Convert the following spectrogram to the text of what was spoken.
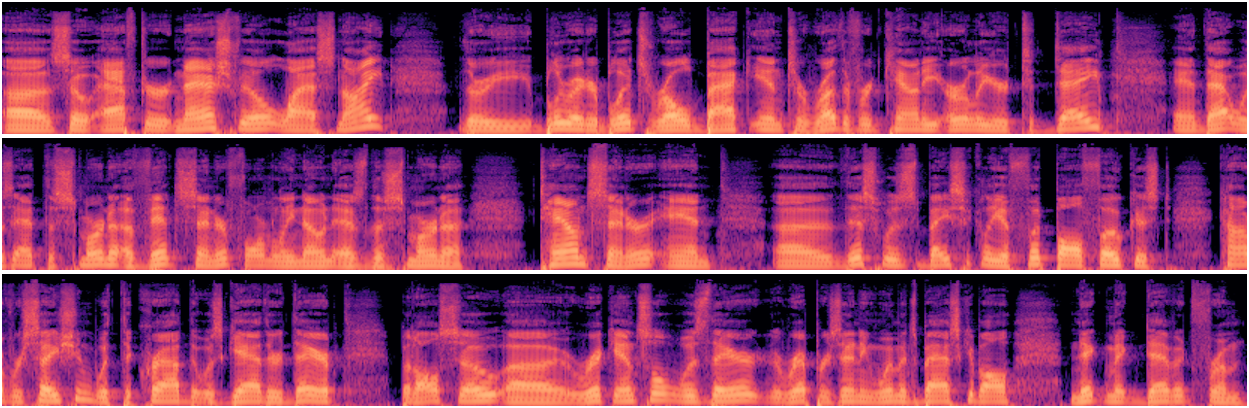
Uh, so after Nashville last night, the Blue Raider Blitz rolled back into Rutherford County earlier today, and that was at the Smyrna Event Center, formerly known as the Smyrna Town Center. And uh, this was basically a football focused conversation with the crowd that was gathered there. But also, uh, Rick Insell was there representing women's basketball, Nick McDevitt from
